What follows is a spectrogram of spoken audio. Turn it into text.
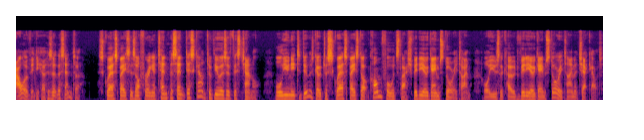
our videos at the centre. Squarespace is offering a 10% discount to viewers of this channel. All you need to do is go to squarespace.com forward slash videogamestorytime, or use the code videogamestorytime at checkout.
